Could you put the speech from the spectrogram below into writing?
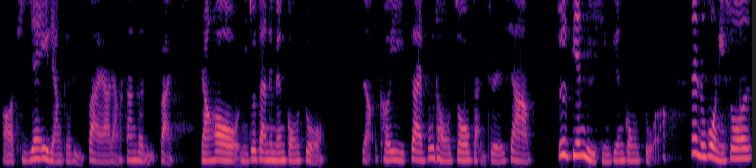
呃体验一两个礼拜啊，两三个礼拜，然后你就在那边工作，这样可以在不同州感觉一下，就是边旅行边工作啦。但如果你说，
